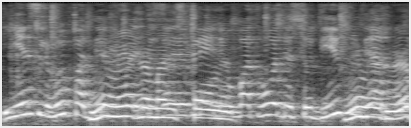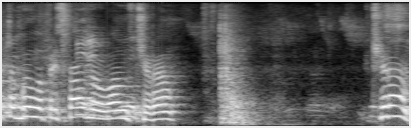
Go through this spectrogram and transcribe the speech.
Если вы поддерживаете Немедленно заявление исполнить. об отводе судьи, судья немедленно, это должен было представлено вам вчера. Вчера.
